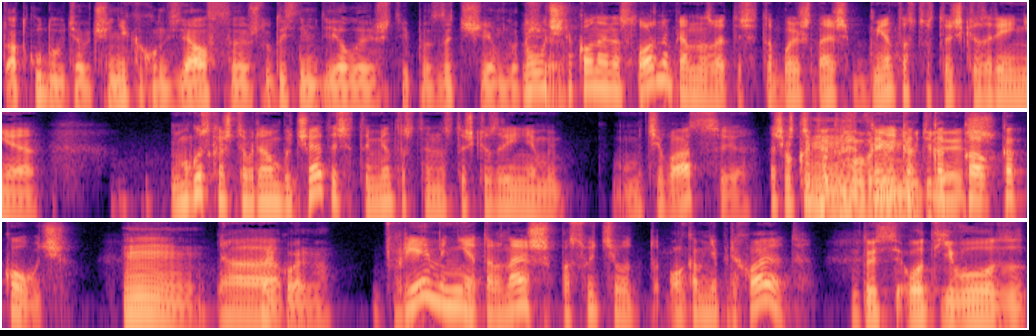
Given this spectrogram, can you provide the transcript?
откуда у тебя ученик, как он взялся, что ты с ним делаешь, типа, зачем вообще? Ну, учеников, наверное, сложно прям назвать. То есть это больше, знаешь, менторство с точки зрения... Не могу сказать, что прям обучает, то есть это менторство наверное, с точки зрения мотивации. Знаешь, Сколько как- ты этому как- времени как, как, уделяешь? как- как коуч. М, А, Прикольно. Время нет, там, знаешь, по сути, вот он ко мне приходит, Ну, то есть от его за-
